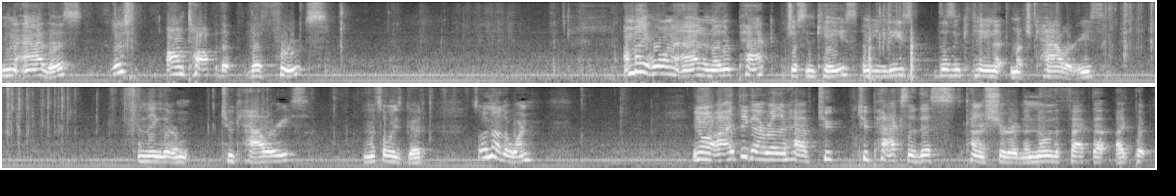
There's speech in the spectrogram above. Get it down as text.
I'm going to add this just on top of the, the fruits. I might want to add another pack just in case. I mean, these doesn't contain that much calories. I think they're two calories. And that's always good. So another one. You know, I think I'd rather have two two packs of this kind of sugar than knowing the fact that I put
